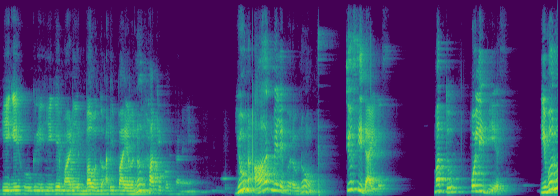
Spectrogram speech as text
ಹೀಗೆ ಹೋಗ್ರಿ, ಹೀಗೆ ಮಾಡಿ ಎಂಬ ಒಂದು ಅಡಿಪಾಯವನ್ನು ಹಾಕಿಕೊಡ್ತಾನೆ. ಇವನ್ ಆದ್ಮೇಲೆ ಬರೋನು ಥ್ಯೂಸಿಡೈಡಸ್ ಮತ್ತು ಪೊಲಿಬಿಯಸ್. ಇವರು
